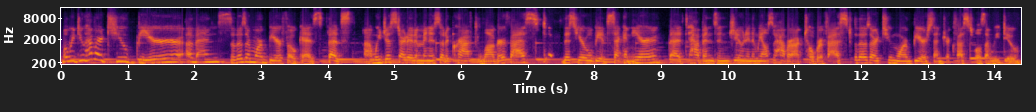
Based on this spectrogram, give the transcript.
Well, we do have our two beer events. So those are more beer focused. That's um, we just started a Minnesota Craft Lager Fest. This year will be its second year. That happens in June, and then we also have our Oktoberfest. So those are two more beer centric festivals that we do.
